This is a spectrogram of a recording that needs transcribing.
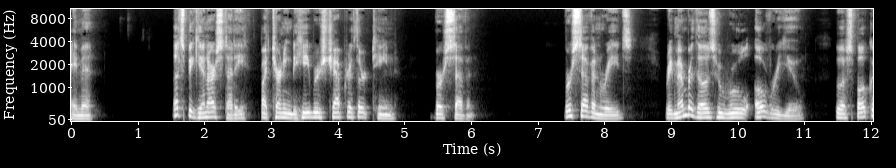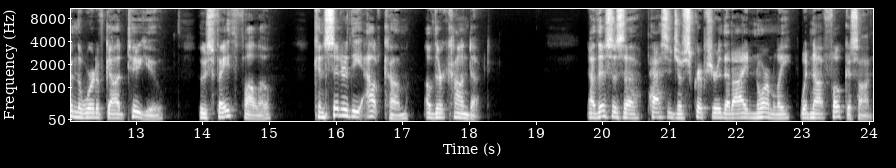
Amen. Let's begin our study by turning to Hebrews chapter 13, verse 7. Verse 7 reads Remember those who rule over you, who have spoken the word of God to you, whose faith follow. Consider the outcome of their conduct. Now, this is a passage of Scripture that I normally would not focus on.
